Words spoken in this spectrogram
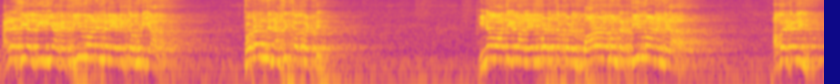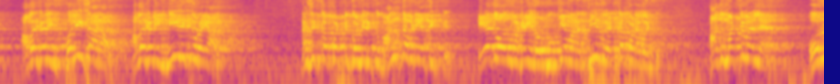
அரசியல் ரீதியாக தீர்மானங்கள் எடுக்க முடியாது தொடர்ந்து நசுக்கப்பட்டு இனவாதிகளால் ஏற்படுத்தப்படும் பாராளுமன்ற தீர்மானங்களால் அவர்களின் அவர்களின் போலீசாரால் அவர்களின் நீதித்துறையால் நசுக்கப்பட்டு கொண்டிருக்கும் அந்த விடயத்திற்கு ஏதோ ஒரு வகையில் ஒரு முக்கியமான தீர்வு எட்டப்பட வேண்டும். அது மட்டுமல்ல ஒரு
